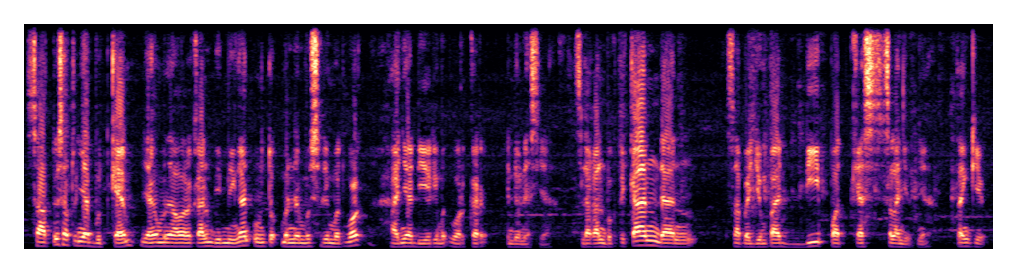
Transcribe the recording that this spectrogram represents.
satu-satunya bootcamp yang menawarkan bimbingan untuk menembus remote work hanya di Remote Worker Indonesia. Silakan buktikan dan sampai jumpa di podcast selanjutnya. Thank you.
